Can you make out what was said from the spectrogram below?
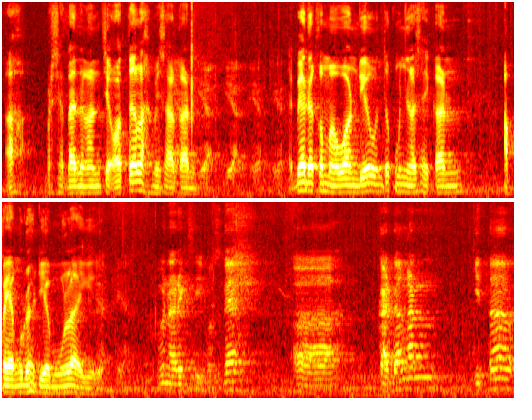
ah persetan dengan COT lah misalkan Ya, ya, ya, ya. Tapi ada kemauan dia untuk menyelesaikan apa yang udah dia mulai gitu Ya, ya. Menarik sih, maksudnya eh, kadang kan kita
